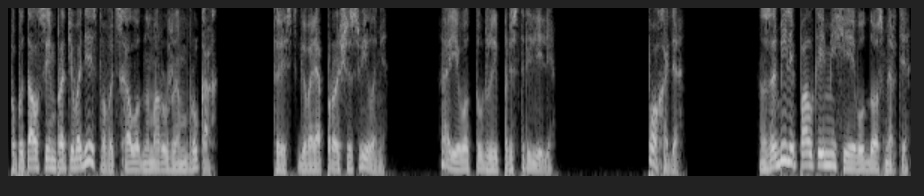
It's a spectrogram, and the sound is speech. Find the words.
попытался им противодействовать с холодным оружием в руках, то есть, говоря проще, с вилами, а его тут же и пристрелили. Походя. Забили палкой Михееву до смерти.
